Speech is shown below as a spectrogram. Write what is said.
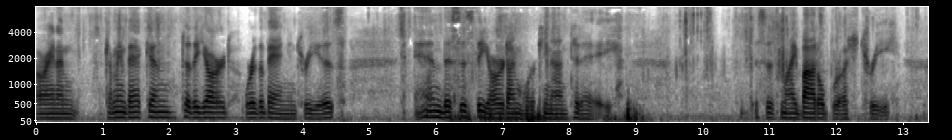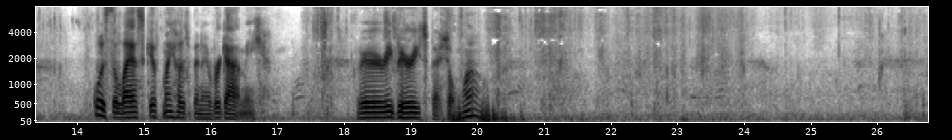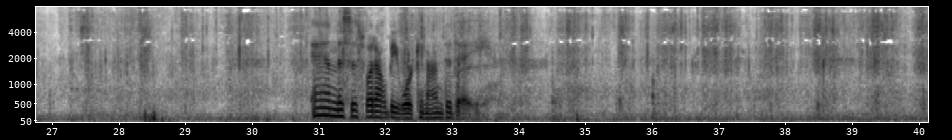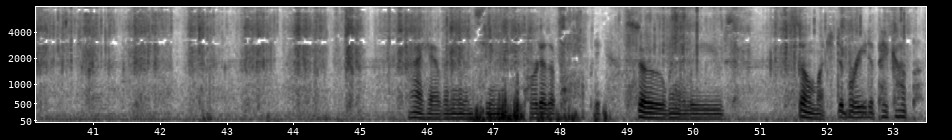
Alright, I'm coming back into the yard where the banyan tree is. And this is the yard I'm working on today. This is my bottle brush tree. It was the last gift my husband ever got me. Very, very special. Wow. And this is what I'll be working on today. I haven't even seen this part of the property. So many leaves. So much debris to pick up.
